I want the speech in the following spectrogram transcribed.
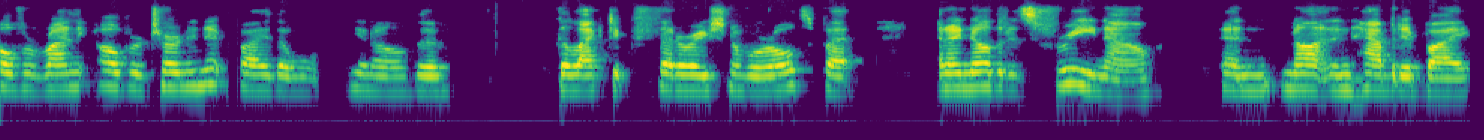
overrunning overturning it by the you know the galactic federation of worlds but and i know that it's free now and not inhabited by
